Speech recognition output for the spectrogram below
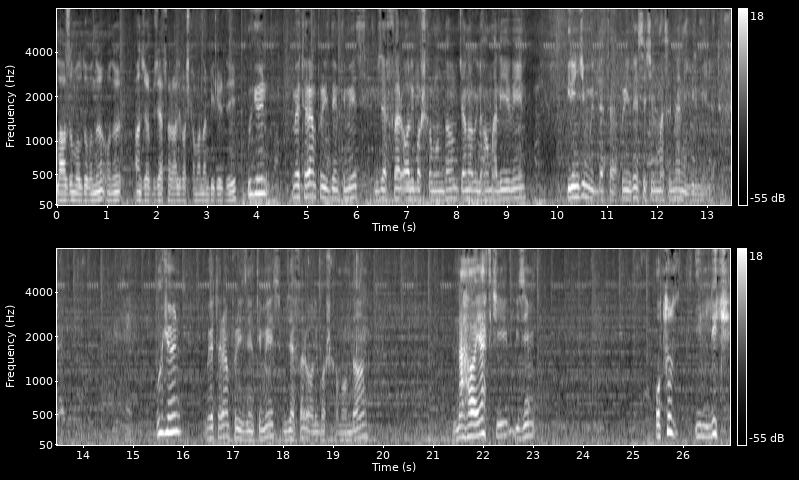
lazım olduğunu onu ancaq Müzəffər Ali Başkomandan bilirdi. Bugün möhtərəm prezidentimiz Müzəffər Ali Başkomandan cənab İlham Əliyevin birinci müddətə prezident seçilməsindən 20 il ötür. Bugün möhtərəm prezidentimiz Müzəffər Ali Başkomandan nəhayət ki bizim 30 illik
